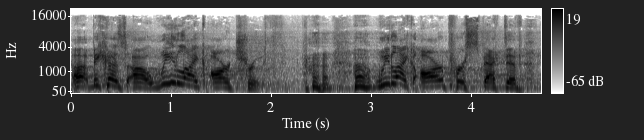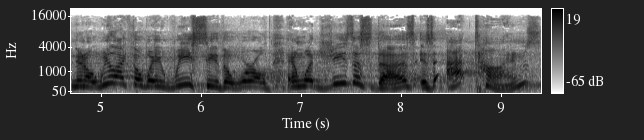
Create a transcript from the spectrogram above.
uh, because uh, we like our truth. we like our perspective. You know, we like the way we see the world. And what Jesus does is at times,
